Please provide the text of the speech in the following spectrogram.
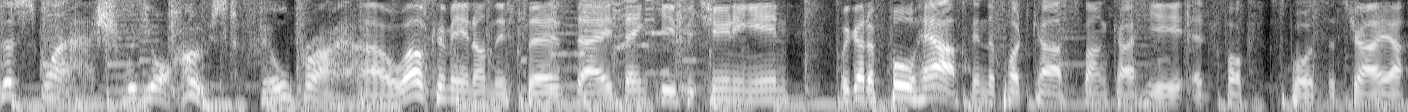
The Splash with your host, Phil Prior. Uh, welcome in on this Thursday. Thank you for tuning in. We've got a full house in the podcast bunker here at Fox Sports Australia.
